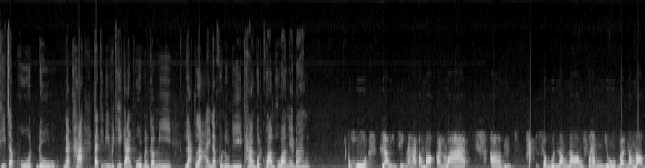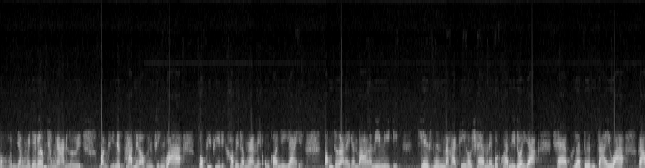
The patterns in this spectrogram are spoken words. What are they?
ที่จะพูดดูนะคะ แต่ทีนี้วิธีการพูดมันก็มีหลากหลายนะคุณหนูดีทางบทความเขาะว่าไงบ้าง โอ้โห คือเอาจริง ๆนะคะ ต้องบอกก่อนว่าสมมุติน้องๆฟังอยู่น้องๆบางคนยังไม่ได้เริ่มทำงานเลย บางทีนึกภาพไม่ออกจริงๆว่า พวกพี่ๆที่เข้าไปทำงานในองค์กรใหญ่ ๆ ต้องเจออะไรกันบ้างอันนี้มีอีก เคสหนึ่งนะคะ ที่เขาแชร์มาในบทความนี้ด้วยอยากแชร์เพื่อเตือนใจว่าเรา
